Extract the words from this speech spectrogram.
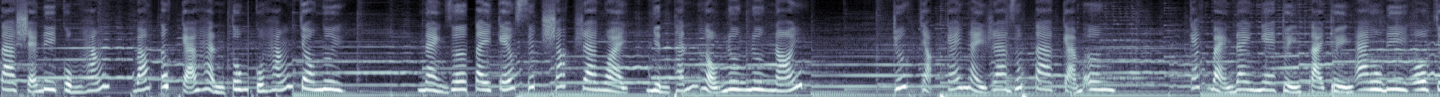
ta sẽ đi cùng hắn Báo tất cả hành tung của hắn cho ngươi. Nàng giơ tay kéo xích sắt ra ngoài, nhìn Thánh hậu nương nương nói trước chặt cái này ra giúp ta cảm ơn. Các bạn đang nghe truyện tại truyện audio.fif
